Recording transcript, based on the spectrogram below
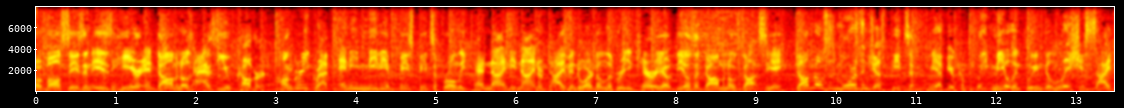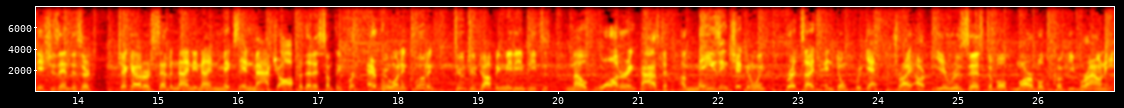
Football season is here and Domino's has you covered. Hungry? Grab any medium feast pizza for only $10.99 or dive into our delivery and carry out deals at Domino's.ca. Domino's is more than just pizza. We have your complete meal, including delicious side dishes and desserts. Check out our $7.99 mix and match offer that has something for everyone, including two two topping medium pizzas, mouth watering pasta, amazing chicken wing, bread sides, and don't forget to try our irresistible marbled cookie brownie.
